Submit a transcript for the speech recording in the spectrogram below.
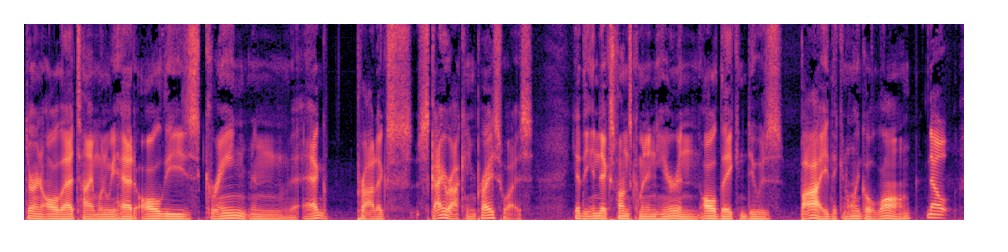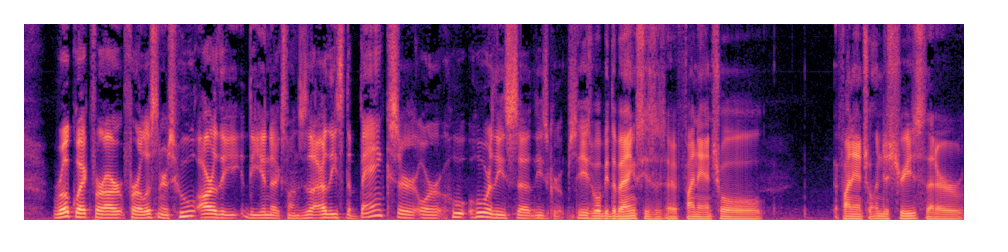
during all that time when we had all these grain and ag products skyrocketing price wise, you had the index funds coming in here, and all they can do is buy. They can only go long. Now, real quick for our for our listeners, who are the the index funds? Are these the banks or or who who are these uh, these groups? These will be the banks. These are financial financial industries that are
